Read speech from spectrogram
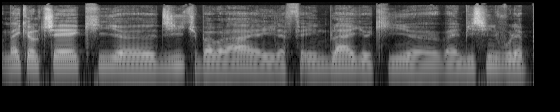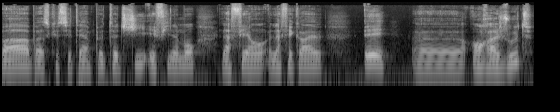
Michael Che qui dit que bah voilà, il a fait une blague qui bah, NBC ne voulait pas parce que c'était un peu touchy et finalement l'a fait, fait quand même en rajoute.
